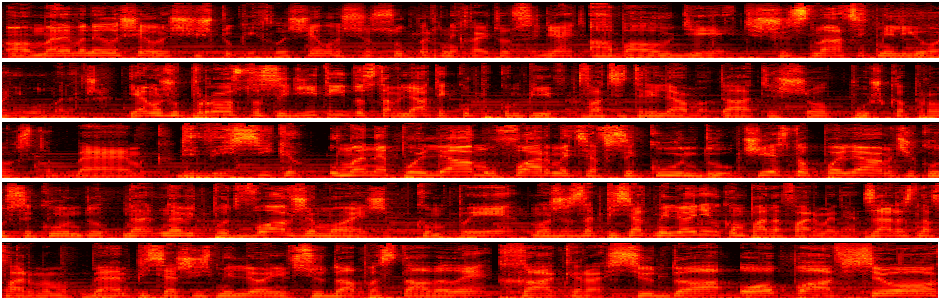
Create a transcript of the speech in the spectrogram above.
О, у мене вони лишилось. 6 штук їх лишилось, все супер, нехай тут сидять. Обалдеть. 16 мільйонів у мене вже. Я можу просто сидіти і доставляти купу компів. 23 ляма. Да ти що, пушка просто. Бемк. Дивись, скільки у мене по ляму фармиться в секунду. Чисто по лямчику в секунду. На, навіть по два вже майже. Компи. Може за 50 мільйонів компа нафармити? Зараз нафармимо. Бем, 56 мільйонів сюди поставили. Хакера сюди. Опа, все,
